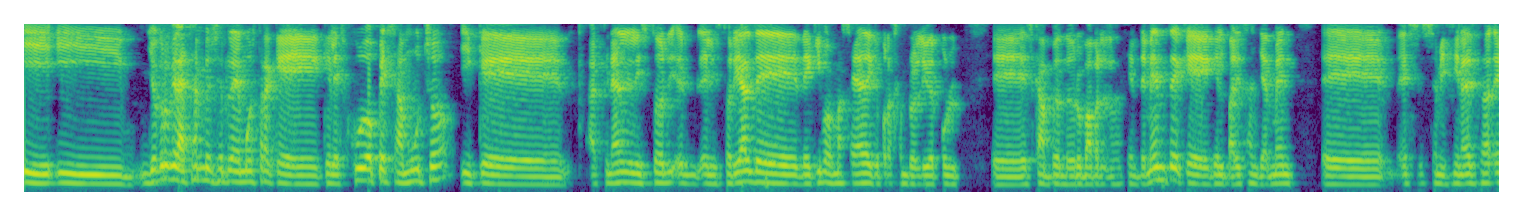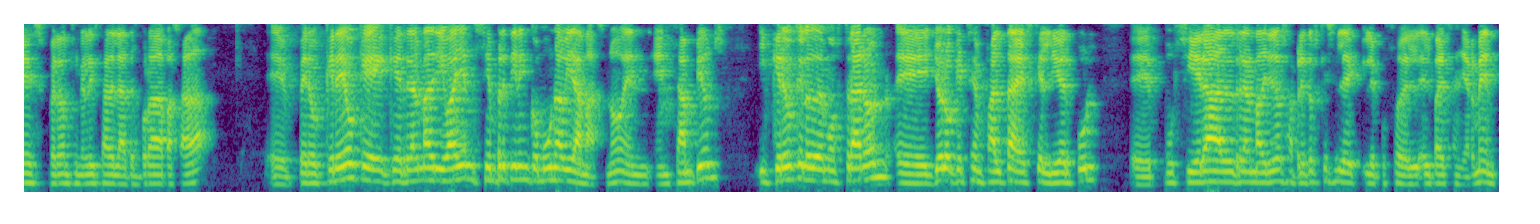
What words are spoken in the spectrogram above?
Y, yo creo que la Champions siempre demuestra que, el escudo pesa mucho y que al final el, el historial de, equipos, más allá de que, por ejemplo, el Liverpool eh, es campeón de Europa recientemente, que, el Paris Saint Germain eh, es semifinalista, es, perdón, finalista de la temporada pasada. Eh, pero creo que, Real Madrid y Bayern siempre tienen como una vida más ¿no? en, Champions y creo que lo demostraron. yo lo que eché en falta es que el Liverpool pusiera al Real Madrid los aprietos que se le, puso el, el Paris Saint Germain.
